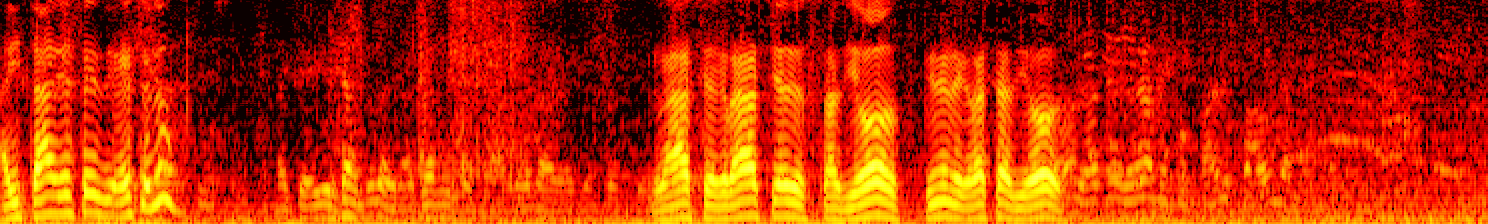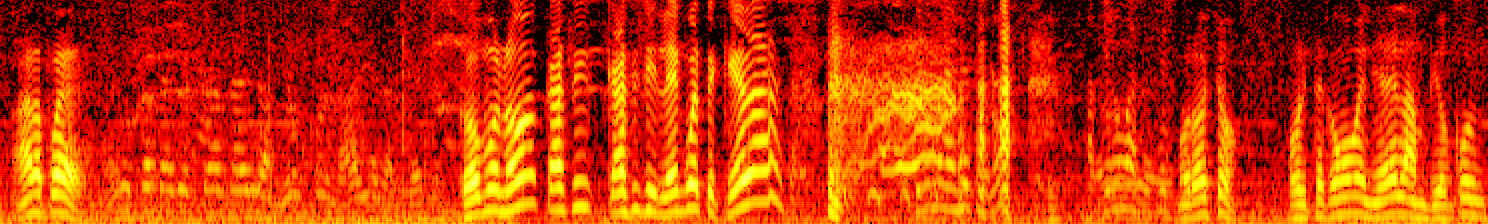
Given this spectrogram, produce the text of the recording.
Ahí está, ese, ese no. Gracias. Gracias, a Dios. Pídele gracias a Dios. Ah, no pues. ¿Cómo no? Casi, casi sin lengua te queda. Aquí nomás es esto, ¿no? Aquí nomás es esto. Morocho, ahorita cómo venía del ambión con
